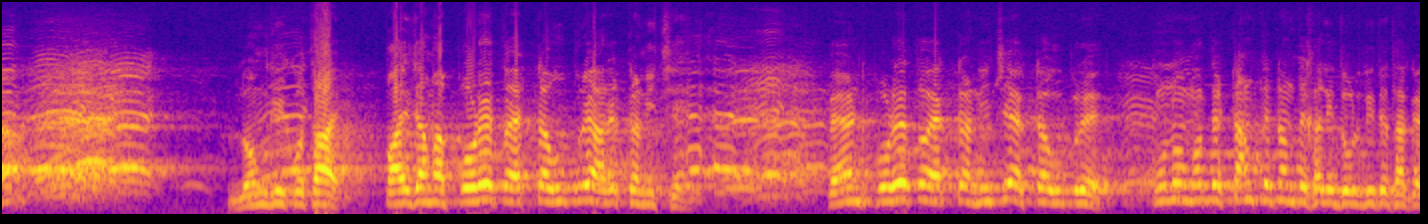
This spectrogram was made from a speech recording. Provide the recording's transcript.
না? লঙ্গি কোথায়? পায়জামা পরে তো একটা উপরে আর একটা নিচে। প্যান্ট পরে তো একটা নিচে, একটা উপরে। কোনো মতে টানতে টানতে খালি দৌড় দিতে থাকে,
